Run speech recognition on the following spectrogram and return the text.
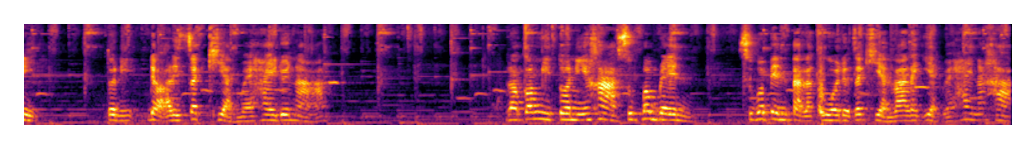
นี่ตัวนี้เดี๋ยวอลิจะเขียนไว้ให้ด้วยนะ แล้วก็มีตัวนี้ค่ะซูเปอร์เบรน ซูเปอร์เบนแต่ละตัวเดี๋ยวจะเขียนรายละเอียดไว้ให้นะคะ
